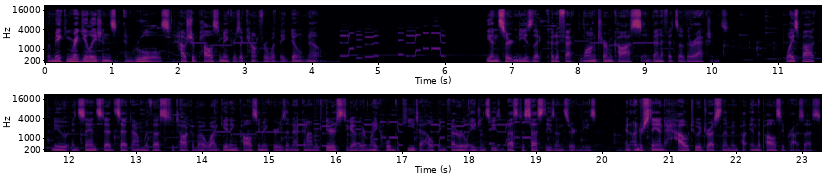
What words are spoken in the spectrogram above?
When making regulations and rules, how should policymakers account for what they don't know? The uncertainties that could affect long term costs and benefits of their actions. Weisbach, Nou, and Sanstad sat down with us to talk about why getting policymakers and economic theorists together might hold the key to helping federal agencies best assess these uncertainties and understand how to address them in, po- in the policy process.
